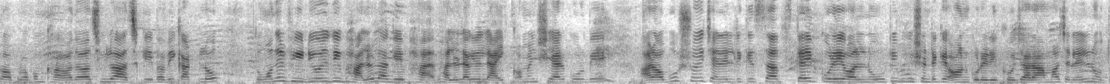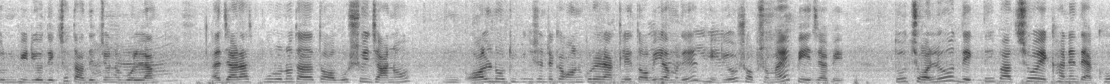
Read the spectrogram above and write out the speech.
সব রকম খাওয়া দাওয়া ছিল, আজকে এভাবেই কাটলো। তোমাদের ভিডিও যদি ভালো লাগে ভালো লাগলে লাইক কমেন্ট শেয়ার করবে। আর অবশ্যই চ্যানেলটিকে সাবস্ক্রাইব করে অল নোটিফিকেশানটাকে অন করে রেখো। যারা আমার চ্যানেলে নতুন ভিডিও দেখছ, তাদের জন্য বললাম। আর যারা পুরনো, তারা তো অবশ্যই জানো অল নোটিফিকেশানটাকে অন করে রাখলে তবেই আমাদের ভিডিও সবসময় পেয়ে যাবে। তো চলো, দেখতেই পাচ্ছ, এখানে দেখো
